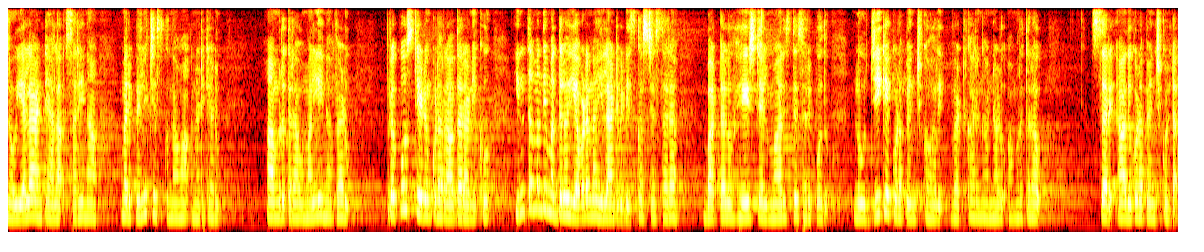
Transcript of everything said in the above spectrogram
నువ్వు ఎలా అంటే అలా సరేనా? మరి పెళ్ళి చేసుకుందామా? అని అడిగాడు. అమృతరావు మళ్ళీ నవ్వాడు. ప్రపోజ్ చేయడం కూడా రాదారా నీకు? ఇంతమంది మధ్యలో ఎవడన్నా ఇలాంటివి డిస్కస్ చేస్తారా? బట్టలు హెయిర్ స్టైల్ మారిస్తే సరిపోదు. నువ్వు జీకే కూడా పెంచుకోవాలి. వెటకారంగా అన్నాడు అమృతరావు. సరే అది కూడా పెంచుకుంటా.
